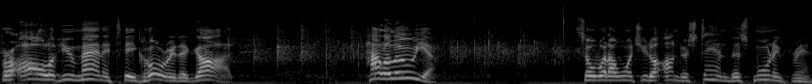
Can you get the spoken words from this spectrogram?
for all of humanity humanity. Glory to God. Hallelujah. So, what I want you to understand this morning, friend,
